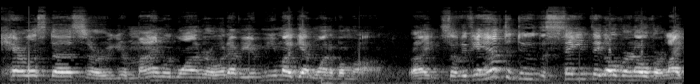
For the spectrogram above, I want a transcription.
carelessness or your mind would wander or whatever, you, you might get one of them wrong, right? So if you have to do the same thing over and over, like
